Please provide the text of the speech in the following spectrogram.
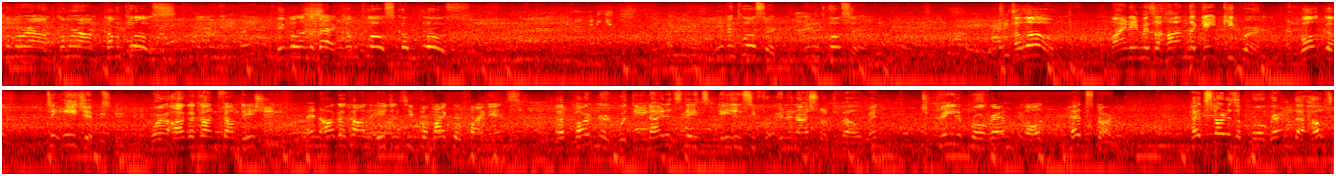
come around, come around, come close. People in the back, come close, come close. Even closer, even closer. Hello, my name is Ahan the Gatekeeper, welcome to Egypt, where Aga Khan Foundation and Aga Khan Agency for Microfinance have partnered with the United States Agency for International Development to create a program called Head Start. Head Start is a program that helps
